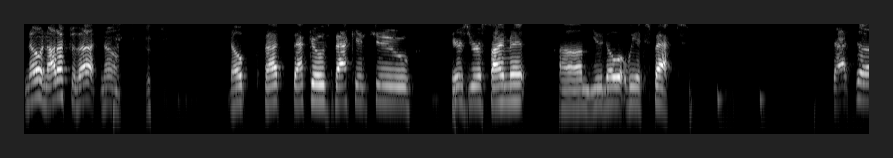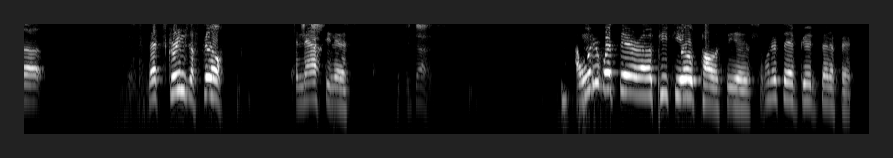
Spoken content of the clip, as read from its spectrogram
No, not after that. No. Nope. That that goes back into here's your assignment. Um, you know what we expect. That uh that screams of filth and nastiness. It does. I wonder what their uh, PTO policy is. I wonder if they have good benefits.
